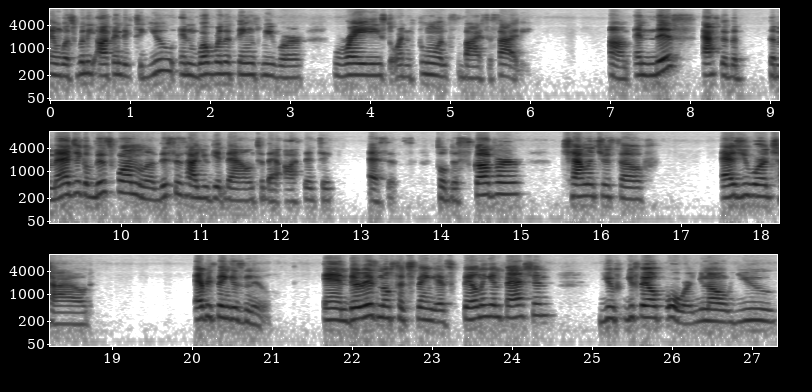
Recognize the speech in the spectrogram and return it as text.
and what's really authentic to you and what were the things we were raised or influenced by society. Um, and this after the the magic of this formula this is how you get down to that authentic essence. So discover challenge yourself. As you were a child everything is new. And there is no such thing as failing in fashion. You you fail forward you know you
